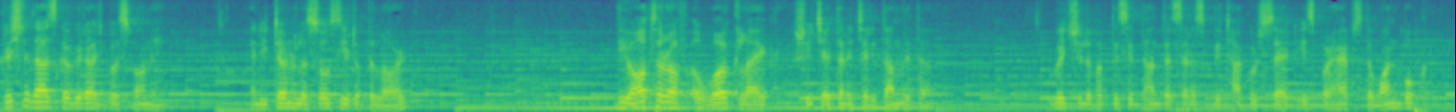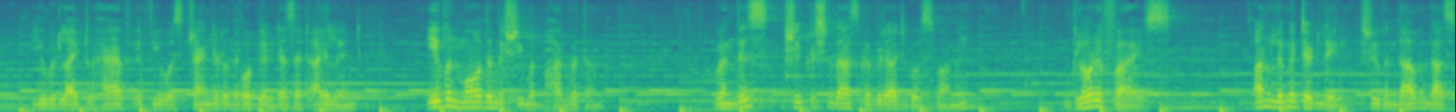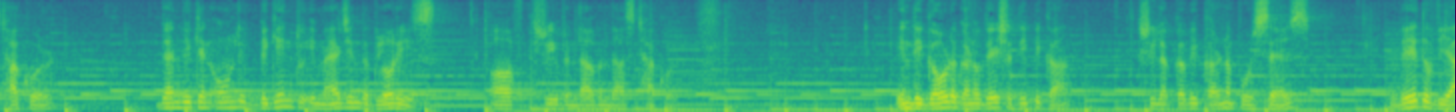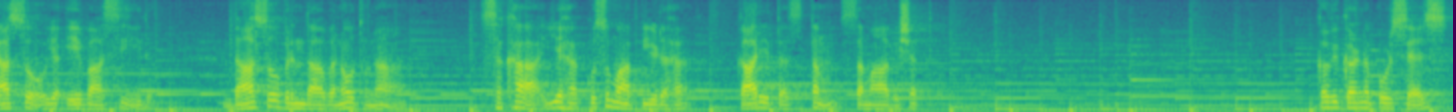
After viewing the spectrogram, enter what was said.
Krishnadas Kaviraj Goswami, an eternal associate of the Lord, the author of a work like Sri Chaitanya Charitamrita, which Srila Bhakti Siddhanta Saraswati Thakur said is perhaps the one book you would like to have if you were stranded on the proverbial desert island, even more than the Srimad Bhagavatam. When this Sri Krishnadas Kaviraj Goswami glorifies unlimitedly Sri Vrindavan Das Thakur, then we can only begin to imagine the glories of Sri Vrindavan Das Thakur. In the Gauda Ganodesha Deepika, Srila Kavi Karnapur says, Ved Vyaso ya evasid vrindavanodhuna sakha yah kusuma pidah karyatastam samavishat. Kavi Karnapur says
